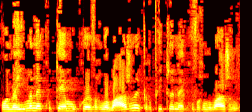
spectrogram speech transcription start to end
Ona ima neku temu koja je vrlo važna i propituje neku vrlo važnu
